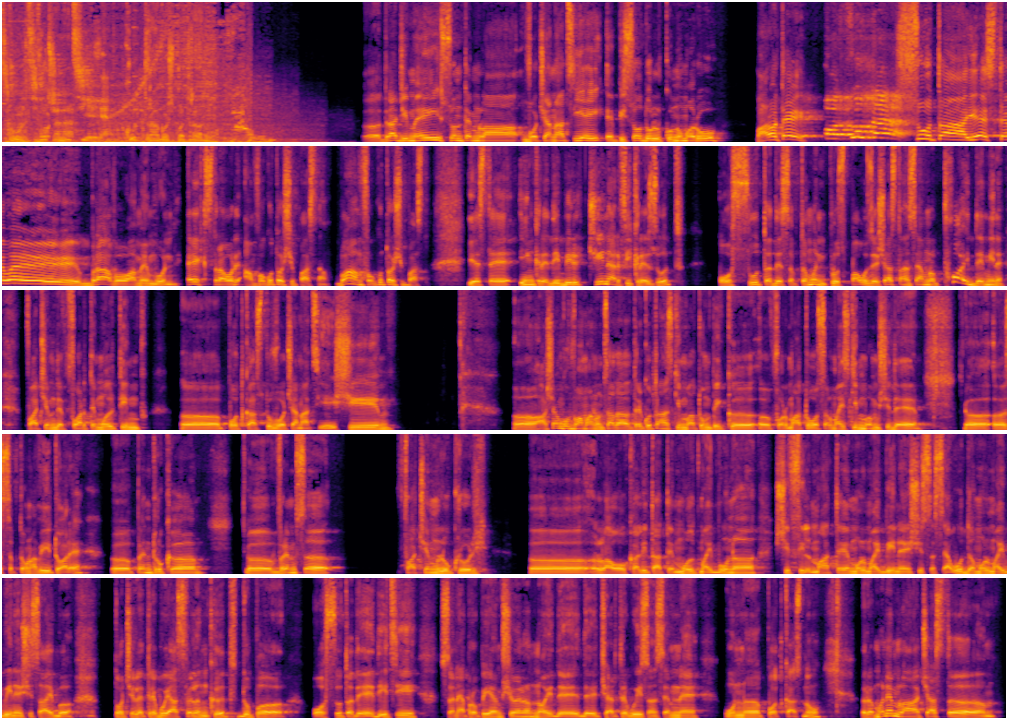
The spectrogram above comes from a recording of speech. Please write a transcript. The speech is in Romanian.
Asculți Vocea Nației cu Dragoș Pătrălu. Uh, Dragii mei, suntem la Vocea Nației, episodul cu numărul... Marote! 100! Suta! Este, bă! Bravo, oameni buni! Extraordinar! Am făcut-o și pe asta. Ba, am făcut-o și pe asta. Este incredibil. Cine ar fi crezut 100 de săptămâni plus pauze și asta înseamnă, poi de mine, facem de foarte mult timp uh, podcastul Vocea Nației. Și uh, așa cum v-am anunțat data trecută, am schimbat un pic uh, formatul, o să-l mai schimbăm și de uh, uh, săptămâna viitoare, uh, pentru că uh, vrem să facem lucruri uh, la o calitate mult mai bună și filmate mult mai bine și să se audă mult mai bine și să aibă tot ce le trebuie, astfel încât, după 100 de ediții, să ne apropiem și noi de, de ce ar trebui să însemne un uh, podcast, nu? Rămânem la această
